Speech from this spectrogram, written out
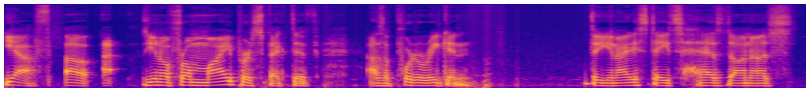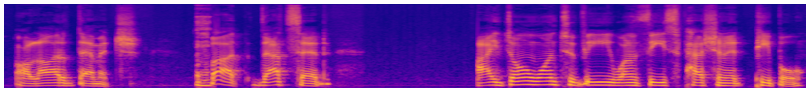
Yeah, uh, uh, you know, from my perspective as a Puerto Rican, the United States has done us a lot of damage. Uh-huh. But that said, I don't want to be one of these passionate people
